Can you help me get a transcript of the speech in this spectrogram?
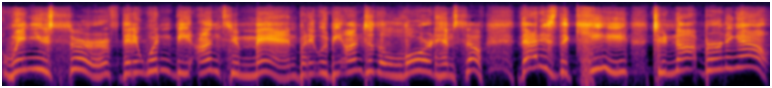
when you serve, that it wouldn't be unto man, but it would be unto the Lord himself. That is the key to not burning out.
